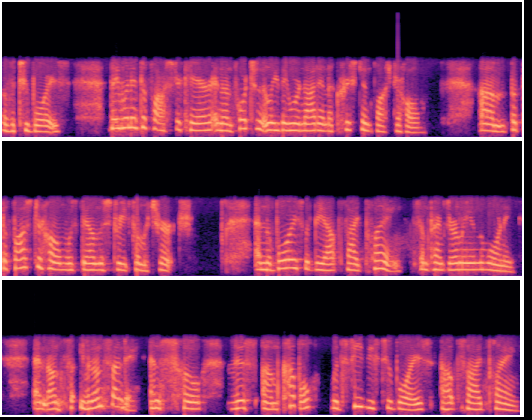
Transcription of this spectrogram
of the two boys. They went into foster care, and unfortunately, they were not in a Christian foster home. Um, but the foster home was down the street from a church and the boys would be outside playing sometimes early in the morning and on even on Sunday. And so this um couple would see these two boys outside playing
